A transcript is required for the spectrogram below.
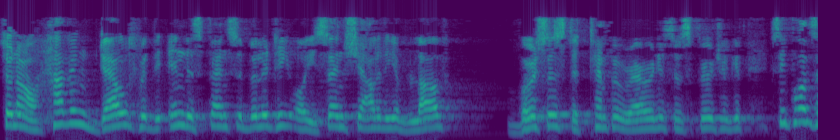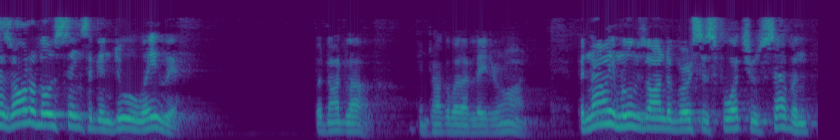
So now, having dealt with the indispensability or essentiality of love versus the temporariness of spiritual gifts, see, Paul says all of those things I can do away with but not love. We can talk about that later on. But now he moves on to verses 4 through 7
